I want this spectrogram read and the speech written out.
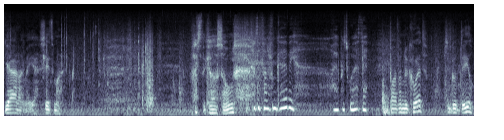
Yeah, all right, mate, yeah. See you tomorrow. That's the car sold. Had the fella from Kirkby. I hope it's worth it. 500 quid. It's a good deal.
